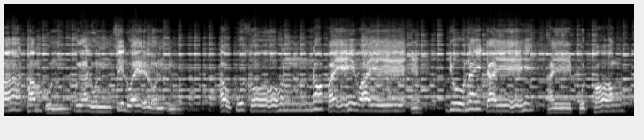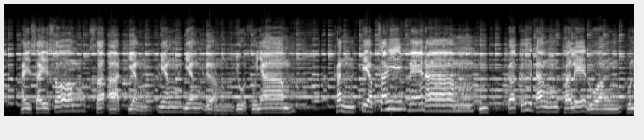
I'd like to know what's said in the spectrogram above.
มาทำบุญเมื่อลุนสิรวยหล่น เอากุศลนอไปไว้ อยู่ในใจ ให้ผุดพอง ให้ใส่ซองสะอาดเกียงเมียงเมียงเหลื่อมอยู่สุยาม ขันเปียบใสแม่น้ำ ก็คือดังทะเลหลวงคุณ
